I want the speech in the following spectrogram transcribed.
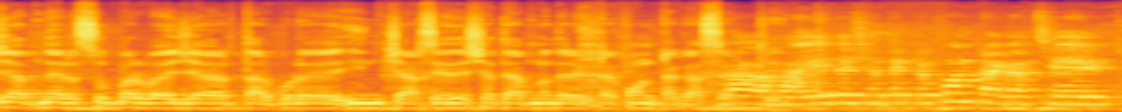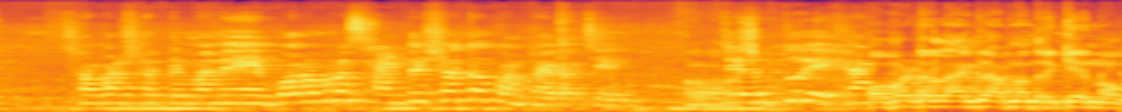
যে আপনার সুপারভাইজার তারপরে ইনচার্জ এদের সাথে আপনাদের একটা কন্ট্যাক্ট আছে হ্যাঁ হ্যাঁ এদের সাথে একটা কন্ট্যাক্ট আছে। সবার সাথে মানে বড় বড় স্যারদের সাথেও কন্ট্যাক্ট আছে। আচ্ছা। যেহেতু এখানে অফারটা লাগলে আপনাদেরকে নক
